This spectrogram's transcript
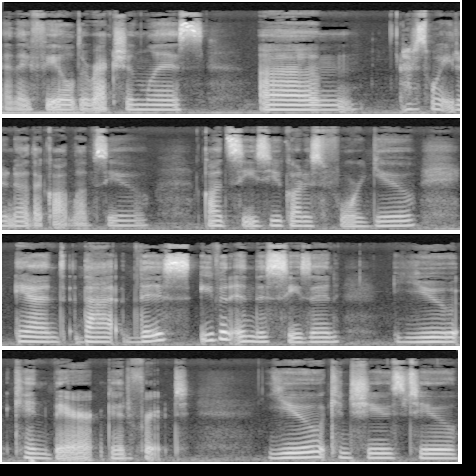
and they feel directionless. Um, I just want you to know that God loves you, God sees you, God is for you, and that this, even in this season, you can bear good fruit. You can choose to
